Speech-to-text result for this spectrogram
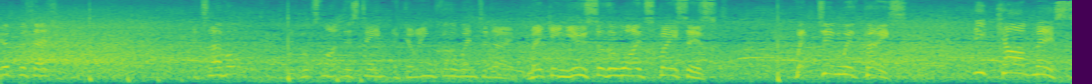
Good possession. It's level. It looks like this team are going for the win today. Making use of the wide spaces. Whipped in with pace. He can't miss.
